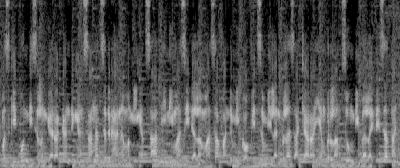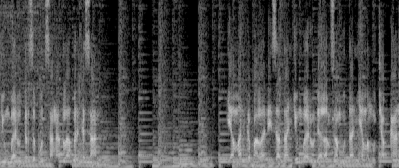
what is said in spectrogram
Meskipun diselenggarakan dengan sangat sederhana mengingat saat ini masih dalam masa pandemi COVID-19 acara yang berlangsung di Balai Desa Tanjung Baru tersebut sangatlah berkesan. Yaman Kepala Desa Tanjung Baru dalam sambutannya mengucapkan,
